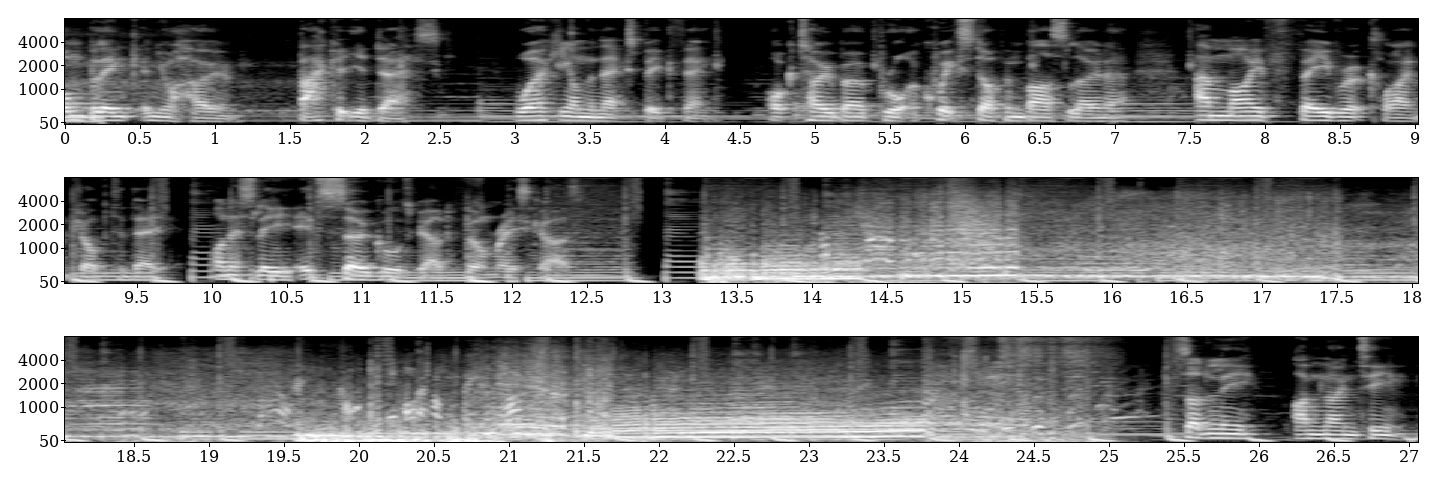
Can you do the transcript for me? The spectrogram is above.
One blink and you're home, back at your desk, working on the next big thing. October brought a quick stop in Barcelona and my favourite client job to date. Honestly, it's so cool to be able to film race cars. Suddenly, I'm 19.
